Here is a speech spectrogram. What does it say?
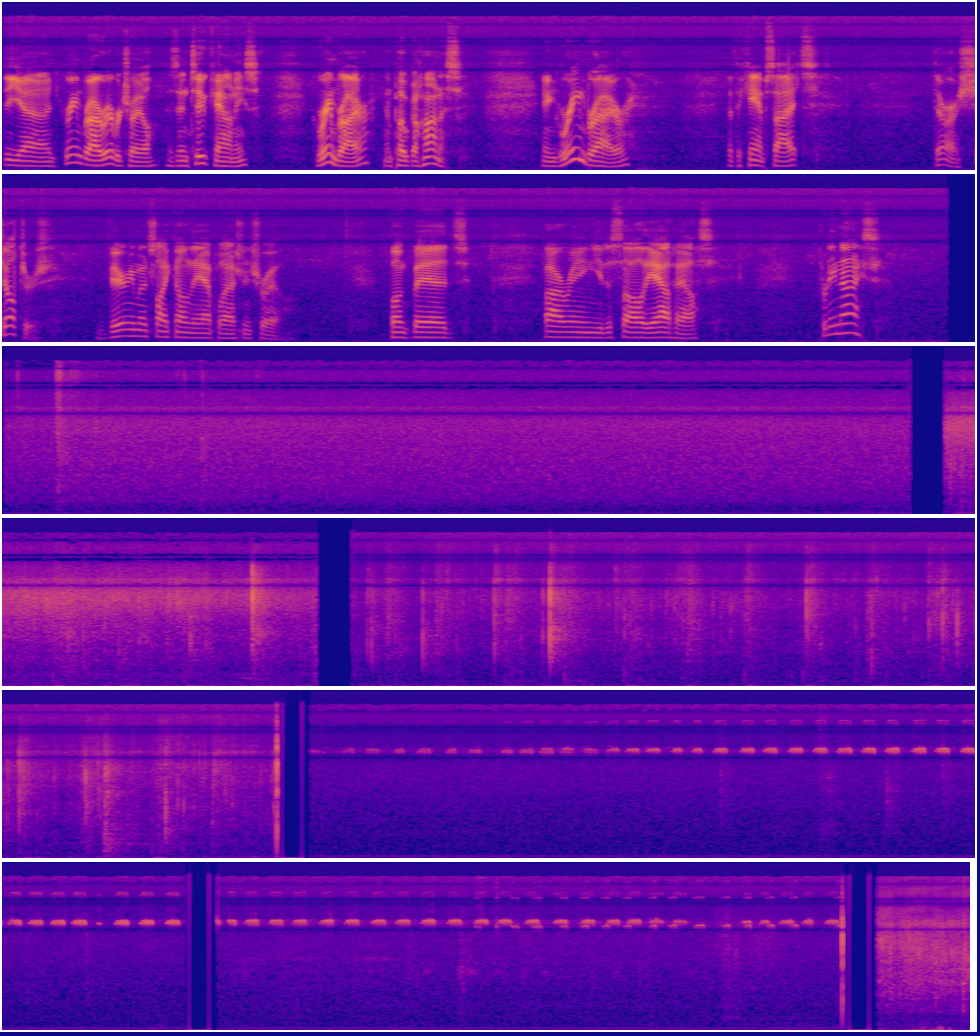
The uh, Greenbrier River Trail is in two counties, Greenbrier and Pocahontas. In Greenbrier, at the campsites, there are shelters, very much like on the Appalachian Trail. Bunk beds, fire ring, you just saw the outhouse. Pretty nice.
